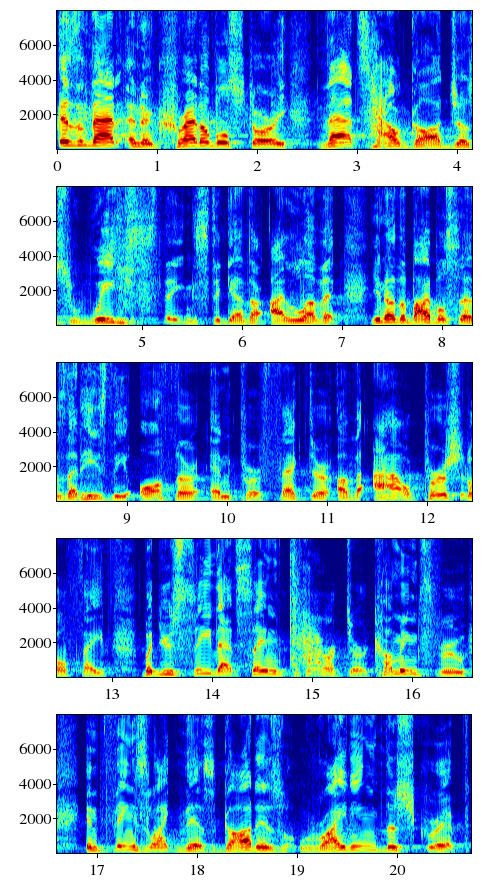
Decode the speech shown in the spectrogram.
Isn't that an incredible story? That's how God just weaves things together. I love it. You know, the Bible says that He's the author and perfecter of our personal faith, but you see that same character coming through in things like this. God is writing the script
